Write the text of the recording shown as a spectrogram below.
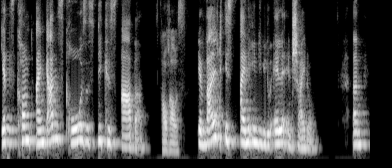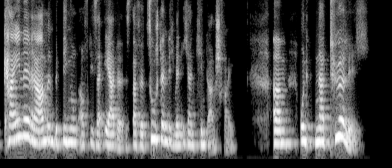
jetzt kommt ein ganz großes, dickes Aber. Hau raus. Gewalt ist eine individuelle Entscheidung. Ähm, keine Rahmenbedingung auf dieser Erde ist dafür zuständig, wenn ich ein Kind anschreie. Ähm, und natürlich,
